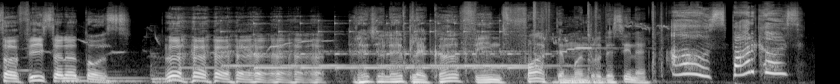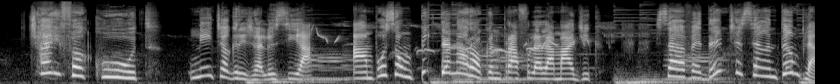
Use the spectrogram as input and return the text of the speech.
Să fii sănătos! Regele plecă fiind foarte mândru de sine. Oh, Sparkles! Ce-ai făcut? Nici o grijă, Lucia Am pus un pic de noroc în praful ăla magic Să vedem ce se întâmplă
